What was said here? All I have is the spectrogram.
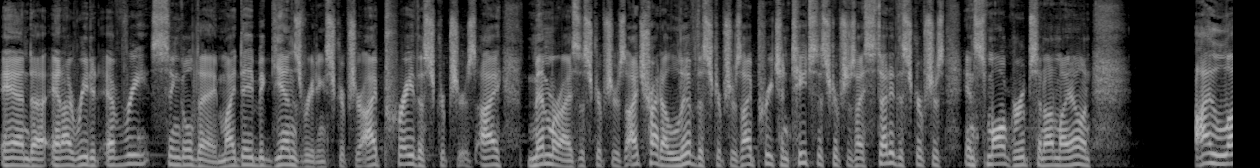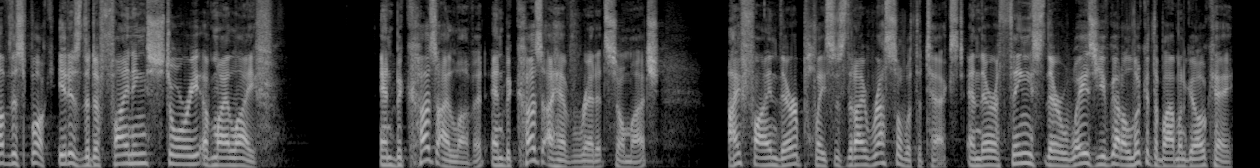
And, uh, and I read it every single day. My day begins reading Scripture. I pray the Scriptures. I memorize the Scriptures. I try to live the Scriptures. I preach and teach the Scriptures. I study the Scriptures in small groups and on my own. I love this book. It is the defining story of my life. And because I love it, and because I have read it so much, I find there are places that I wrestle with the text. And there are things, there are ways you've got to look at the Bible and go, okay,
